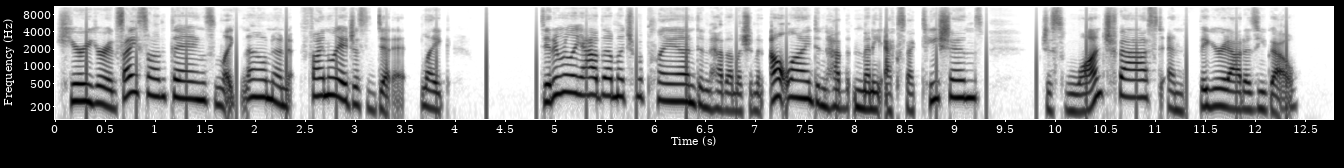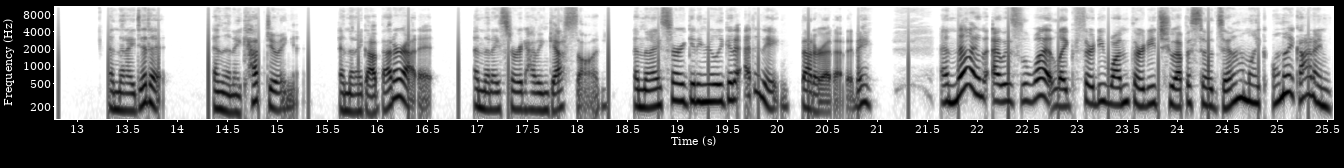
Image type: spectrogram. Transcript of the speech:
hear your advice on things. I'm like, no, no, no. Finally, I just did it. Like, didn't really have that much of a plan, didn't have that much of an outline, didn't have many expectations. Just launch fast and figure it out as you go. And then I did it. And then I kept doing it. And then I got better at it. And then I started having guests on. And then I started getting really good at editing, better at editing. And then I was what, like 31, 32 episodes in. I'm like, oh my God, I'm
